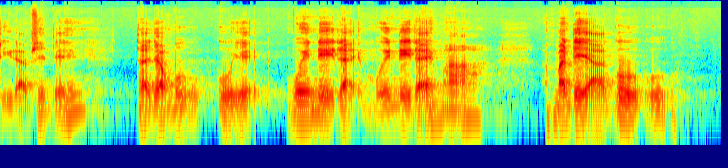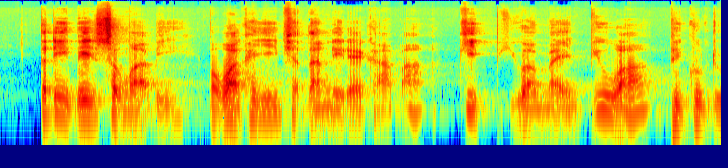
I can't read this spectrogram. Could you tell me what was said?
တည်တာဖြစ်တယ်ဒါကြောင့်မို့ကိုယ့်ရဲ့မွေးနေ့တိုင်းမွေးနေ့တိုင်းမှာအမှတ်တရကိုယ့်ကိုယ်တတိပေးဆုံးမပြီး ဘဝခရီးဖြတ်သန်းနေတဲ့အခါမှာ keep your mind pure bhikkhu to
